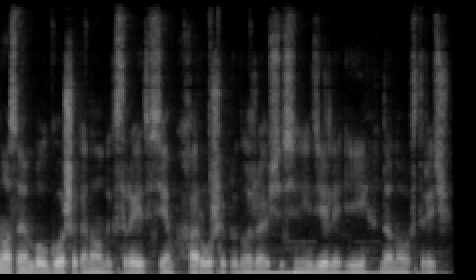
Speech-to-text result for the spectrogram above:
Ну а с вами был Гоша, канал IndexRate. Всем хорошей продолжающейся недели и до новых встреч.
